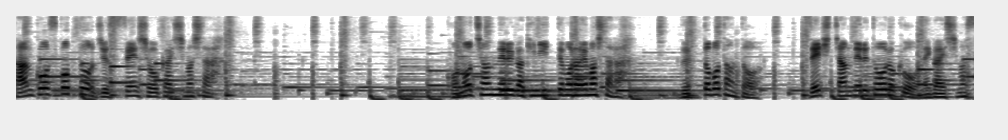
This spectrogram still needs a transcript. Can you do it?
観光スポットを10選紹介しました。このチャンネルが気に入ってもらえましたらグッドボタンとぜひチャンネル登録をお願いします。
